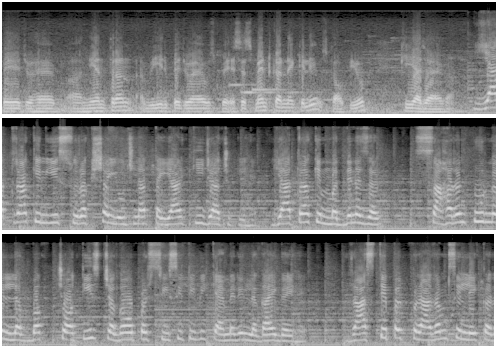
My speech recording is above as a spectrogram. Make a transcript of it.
पे जो है नियंत्रण, भीड़ पे जो है, उस पर असेसमेंट करने के लिए उसका उपयोग किया जाएगा। यात्रा के लिए सुरक्षा योजना तैयार की जा चुकी है। यात्रा के मद्देनजर सहारनपुर में लगभग 34 जगहों पर सीसीटीवी कैमरे लगाए गए हैं। रास्ते पर प्रारंभ से लेकर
